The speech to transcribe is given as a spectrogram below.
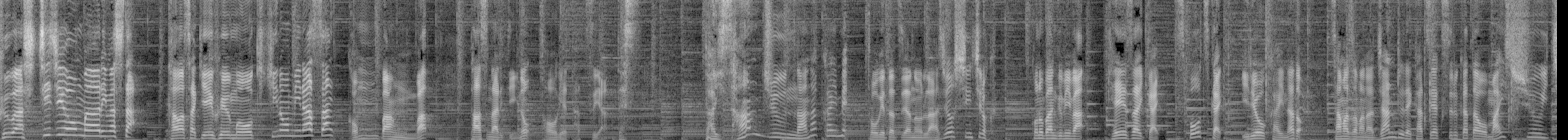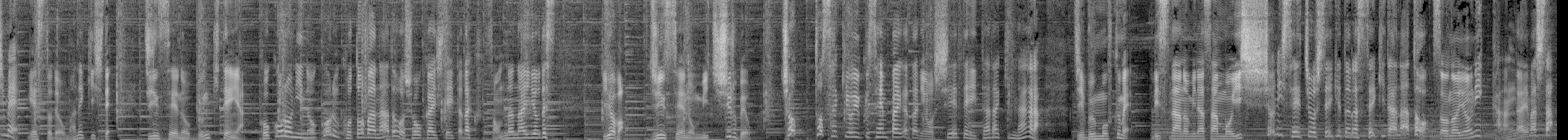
刻は7時を回りました。川崎 FM をお聞きの皆さんこんばんは。パーソナリティの峠達也です。第37回目峠達也のラジオ新四録。この番組は経済界スポーツ界医療界などさまざまなジャンルで活躍する方を毎週1名ゲストでお招きして人生の分岐点や心に残る言葉などを紹介していただくそんな内容です。いわば人生の道しるべをちょっと先を行く先輩方に教えていただきながら自分も含めリスナーの皆さんも一緒に成長していけたら素敵だなとそのように考えました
